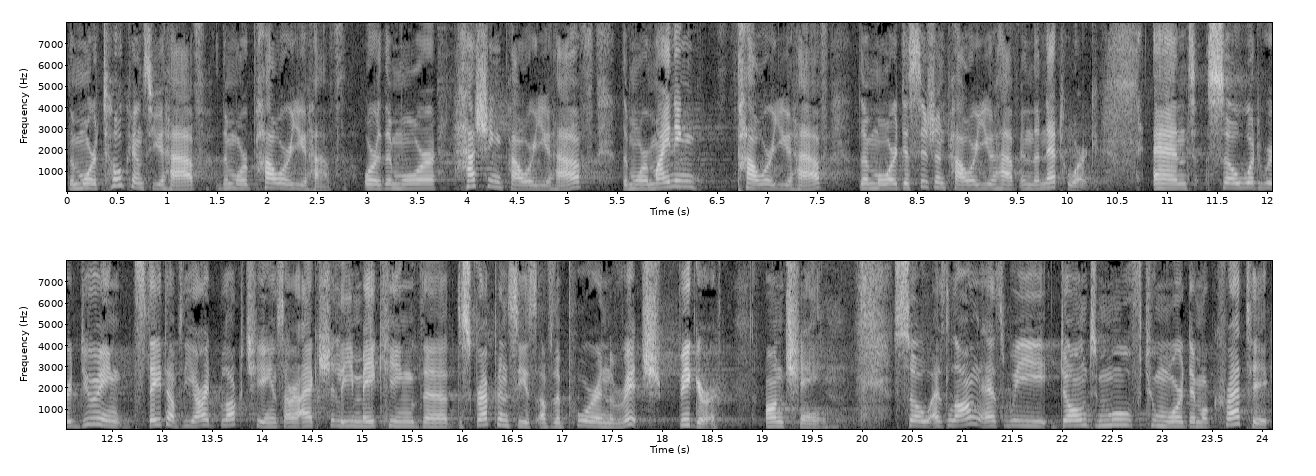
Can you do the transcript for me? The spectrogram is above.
The more tokens you have, the more power you have, or the more hashing power you have, the more mining power you have, the more decision power you have in the network. And so, what we're doing, state of the art blockchains are actually making the discrepancies of the poor and the rich bigger on chain. So, as long as we don't move to more democratic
